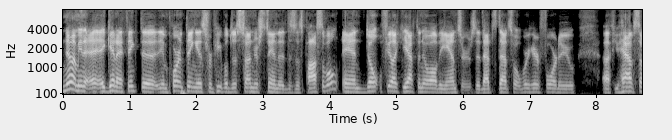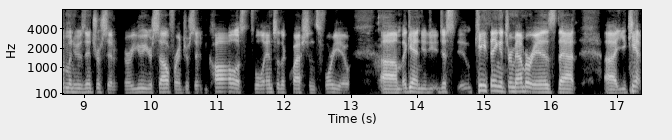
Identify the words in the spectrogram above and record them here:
No, I mean, again, I think the, important thing is for people just to understand that this is possible and don't feel like you have to know all the answers. That's that's what we're here for. To uh, if you have someone who's interested or you yourself are interested, call us. We'll answer the questions for you. Um, again, you, you just key thing to remember is that uh, you can't.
